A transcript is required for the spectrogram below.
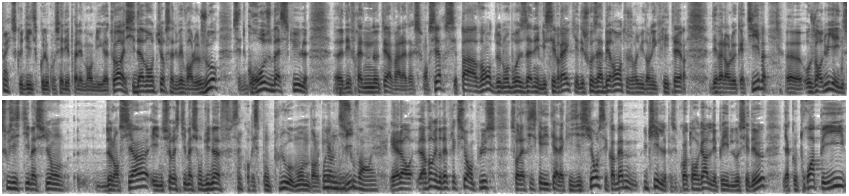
Oui. ce que dit le le Conseil des prélèvements obligatoires, et si d'aventure ça devait voir le jour, cette grosse bascule euh, des frais de notaire vers la taxe foncière, c'est pas avant de nombreuses années. Mais c'est vrai qu'il y a des choses aberrantes aujourd'hui dans les critères des valeurs locatives. Euh, aujourd'hui, il y a une sous-estimation de l'ancien et une surestimation du neuf. Ça correspond plus au monde dans lequel Oui, on le dit vit. souvent. oui. Et alors, avoir une réflexion en plus sur la fiscalité à l'acquisition, c'est quand même utile. Parce que quand on regarde les pays de l'OCDE, il y a que trois pays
